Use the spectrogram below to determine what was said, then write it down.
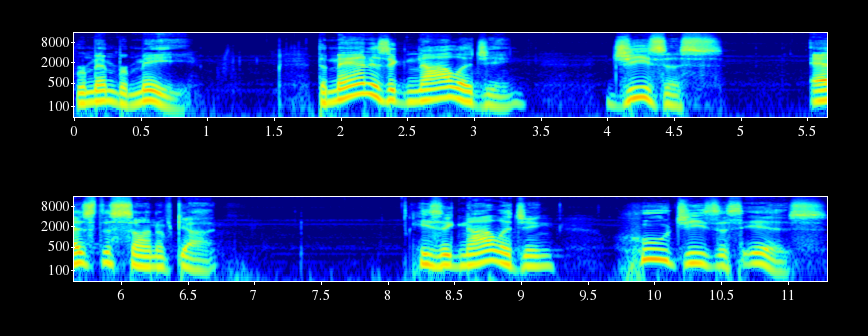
remember me the man is acknowledging Jesus as the Son of God. He's acknowledging who Jesus is.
